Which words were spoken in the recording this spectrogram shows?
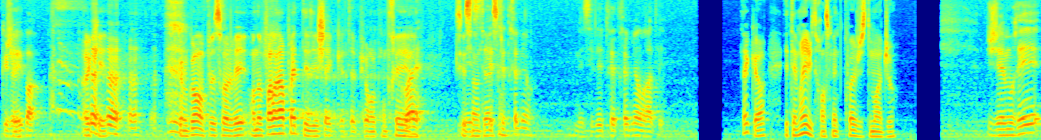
que j'avais pas. Ok. Comme quoi, on peut se relever. On en parlera après de tes échecs que tu as pu rencontrer. Ouais. Parce que Mais c'est c'était intéressant. très très bien. Mais c'était très très bien de rater. D'accord. Et t'aimerais lui transmettre quoi justement à Joe? J'aimerais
